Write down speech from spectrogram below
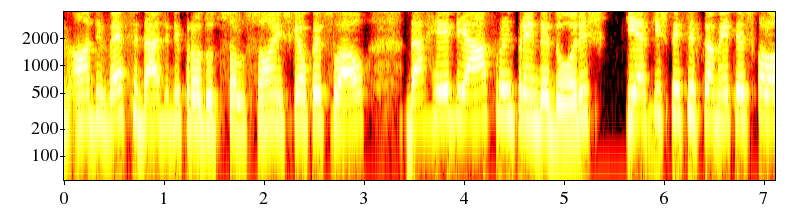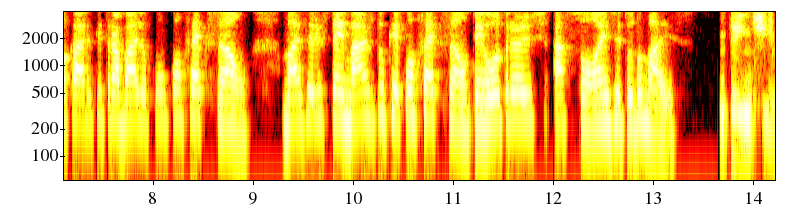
uma diversidade de produtos e soluções, que é o pessoal da rede Afroempreendedores, que aqui especificamente eles colocaram que trabalham com confecção, mas eles têm mais do que confecção, tem outras ações e tudo mais. Entendi.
